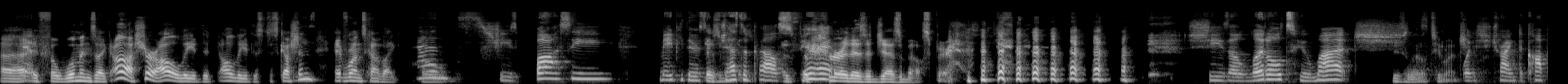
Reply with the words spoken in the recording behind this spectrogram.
uh Yeah. if a woman's like oh sure i'll lead the i'll lead this discussion everyone's kind of like oh, And she's bossy. Maybe there's, There's- a Jezebel for spirit. sure there's a jezebel spirit She's a little too much. she's a little too much What is she trying to comp?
